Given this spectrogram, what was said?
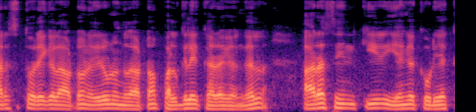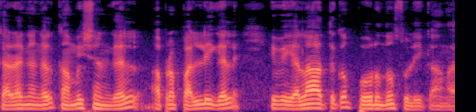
அரசு துறைகளாகட்டும் நிறுவனங்களாகட்டும் பல்கலைக்கழகங்கள் அரசின் கீழ் இயங்கக்கூடிய கழகங்கள் கமிஷன்கள் அப்புறம் பள்ளிகள் இவை எல்லாத்துக்கும் பொருந்தும் சொல்லியிருக்காங்க.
